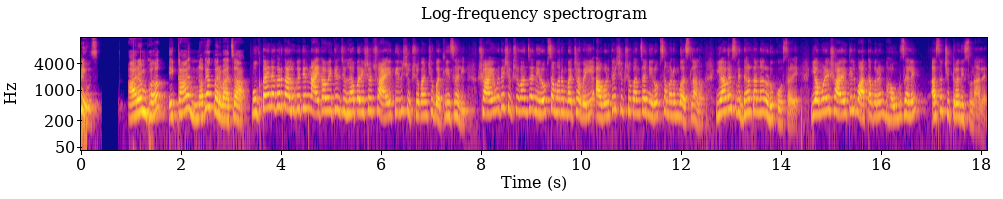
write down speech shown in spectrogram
न्यूज. आरंभ एका नव्या पर्वाचा. मुक्ताईनगर तालुक्यातील नायगाव येथील जिल्हा परिषद शाळेतील शिक्षकांची बदली झाली. शाळेमध्ये शिक्षकांचा निरोप समारंभाच्या वेळी आवडत्या शिक्षकांचा निरोप समारंभ असल्यानं यावेळेस विद्यार्थ्यांना रडू कोसळले. यामुळे शाळेतील वातावरण भावूक झाले असं चित्र दिसून आलंय.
